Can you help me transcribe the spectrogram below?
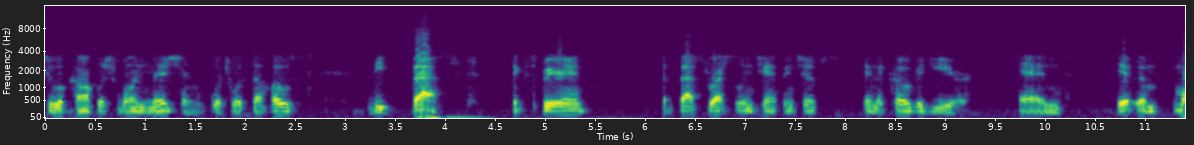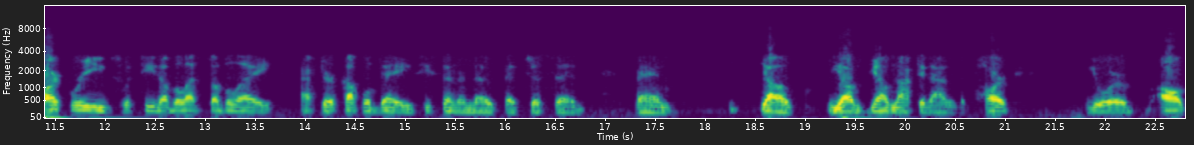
to accomplish one mission, which was to host the best experience, the best wrestling championships in the COVID year, and it, um, Mark Reeves with TSSAA, after a couple days, he sent a note that just said, "Man, y'all, y'all, y'all knocked it out of the park. Your all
